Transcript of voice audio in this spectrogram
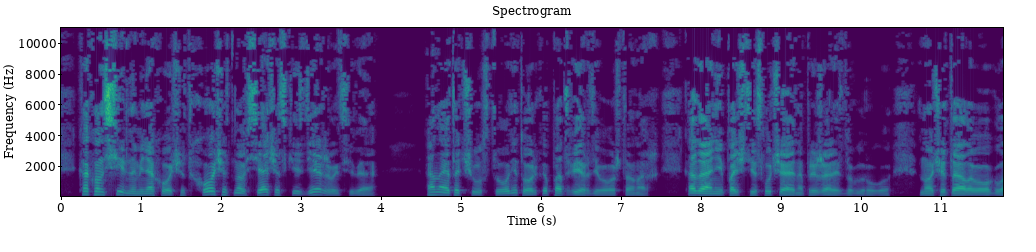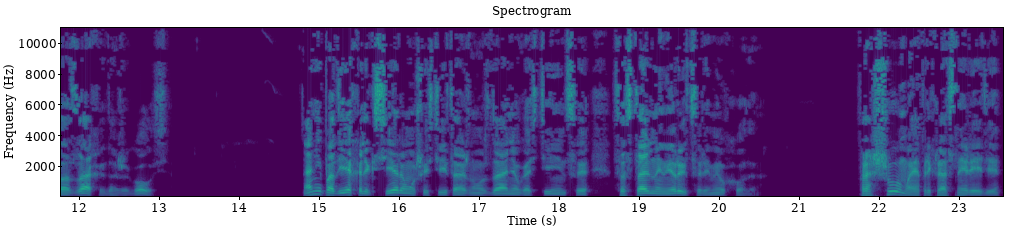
— «как он сильно меня хочет, хочет, но всячески сдерживает себя». Она это чувствовала не только подтвердив его штанах, когда они почти случайно прижались друг к другу, но читала в его глазах и даже голосе. Они подъехали к серому шестиэтажному зданию гостиницы с остальными рыцарями у входа. — Прошу, моя прекрасная леди,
